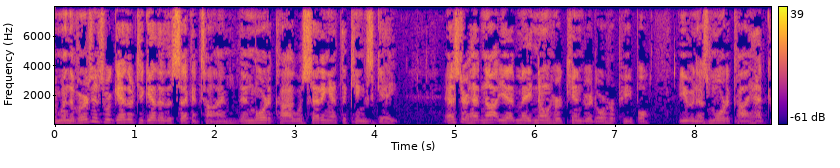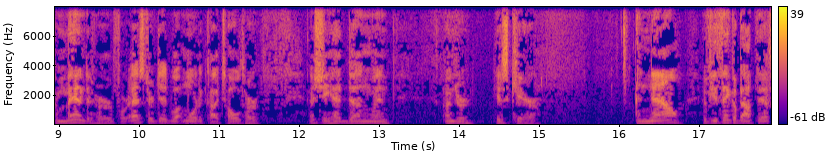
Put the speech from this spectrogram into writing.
And when the virgins were gathered together the second time, then Mordecai was sitting at the king's gate. Esther had not yet made known her kindred or her people, even as Mordecai had commanded her, for Esther did what Mordecai told her, as she had done when under his care. And now, if you think about this,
